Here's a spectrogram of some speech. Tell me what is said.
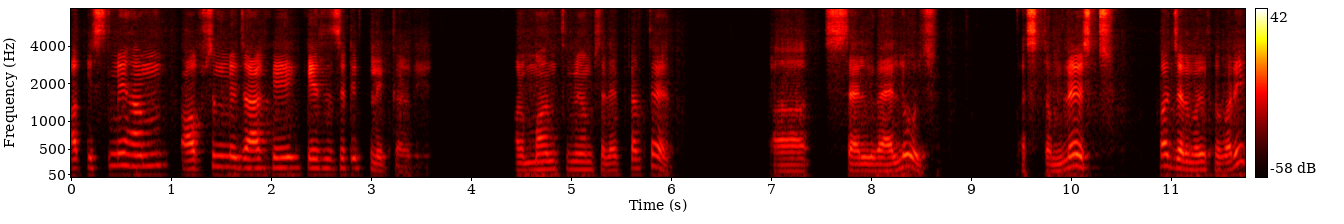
अब इसमें हम ऑप्शन में जाके केस सेंसिटिव क्लिक कर दिए। और मंथ में हम सेलेक्ट करते हैं सेल वैल्यूज़ कस्टम लिस्ट और जनवरी फरवरी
